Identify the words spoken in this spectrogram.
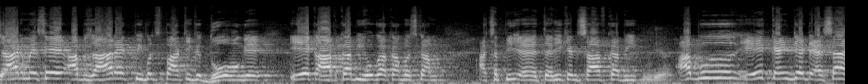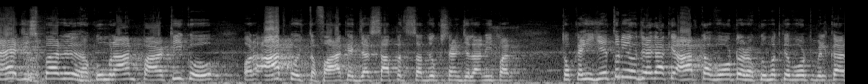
چار میں سے اب ظاہر ہے پیپلز پارٹی کے دو ہوں گے۔ ایک آپ کا بھی ہوگا کم از کم۔ اچھا تحریک انصاف کا بھی۔ اب ایک کینڈیڈیٹ ایسا ہے جس پر حکمران پارٹی کو اور آپ کو اتفاق ہے جج صاحب صدق حسین جلانی پر۔ تو کہیں یہ تو نہیں ہو جائے گا کہ آپ کا ووٹ اور حکومت کے ووٹ مل کر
